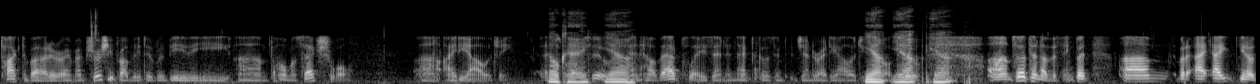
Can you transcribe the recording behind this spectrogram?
talked about it, or I'm sure she probably did, would be the um, the homosexual uh, ideology. As well, Okay, too, yeah. and how that plays in, and that goes into gender ideology. Yeah, well, yeah, too. yeah. Um, so that's another thing. But um, but I, I, you know,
